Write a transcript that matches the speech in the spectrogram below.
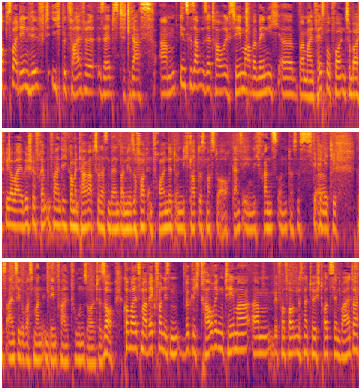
Ob es bei denen hilft, ich bezweifle selbst das. Ähm, insgesamt ein sehr trauriges Thema, aber wenn ich äh, bei meinen Facebook-Freunden zum Beispiel dabei erwische, fremdenfeindliche Kommentare abzulassen, werden bei mir sofort entfreundet und ich glaube, das machst du auch ganz ähnlich, Franz, und das ist definitiv äh, das Einzige, was man in dem Fall tun sollte. So, kommen wir jetzt mal weg von diesem wirklich traurigen Thema. Ähm, wir verfolgen das natürlich trotzdem weiter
